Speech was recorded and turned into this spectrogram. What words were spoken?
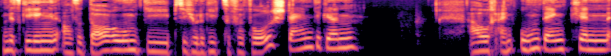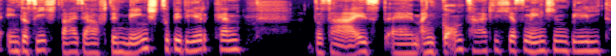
Und es ging also darum, die Psychologie zu vervollständigen, auch ein Umdenken in der Sichtweise auf den Mensch zu bewirken. Das heißt, ähm, ein ganzheitliches Menschenbild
